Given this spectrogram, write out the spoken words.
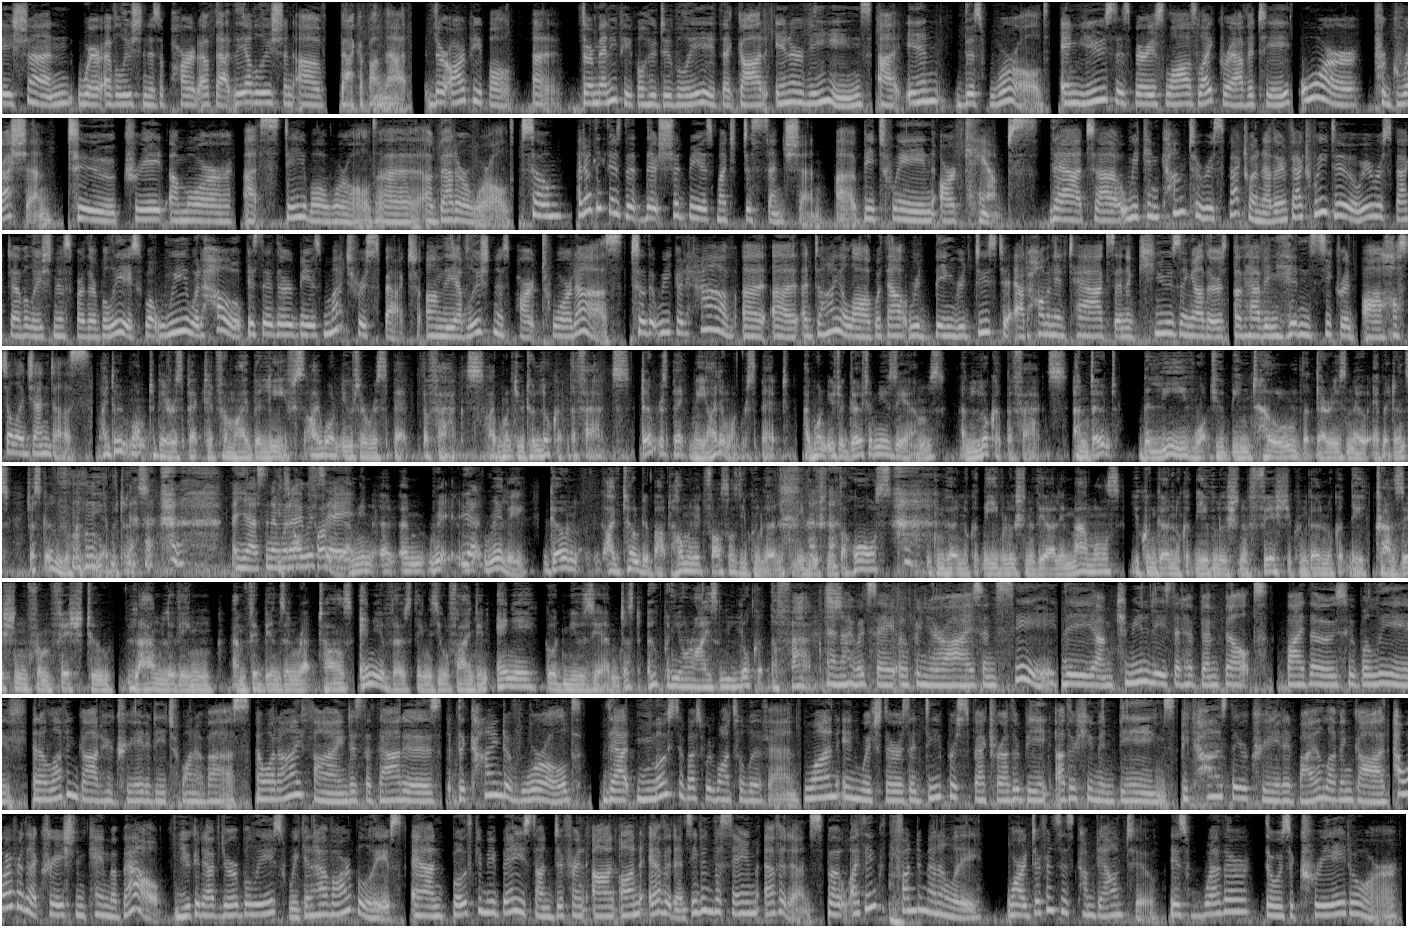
where evolution is a part of that. The evolution of, back up on that. There are people, uh, there are many people who do believe that God intervenes uh, in this world and uses various laws like gravity or progression to create a more uh, stable world, uh, a better world. So I don't think there's there should be as much dissension uh, between our camps that uh, we can come to respect one another. In fact, we do. We respect evolutionists for their beliefs. What we would hope is that there'd be as much respect on the evolutionist part toward us so that we could have a, a, a dialogue without re- being reduced to ad hominem attacks and accusing others of having hidden secret uh, hostile agendas. I don't want to be respected for my beliefs. I want you to respect the facts. I want you to look at the facts. Don't respect me. I don't want respect. I want you to go to museums and look at the facts and don't believe what you've been told that there is no evidence. Just go and look at the evidence. yes, and it's what I would funny. say. I mean, uh, um, re- yeah. really, go and. I've told you about hominid fossils. You can go and look at the evolution of the horse. You can go and look at the evolution of the early mammals. You can go and look at the evolution of fish. You can go and look at the transition from fish to land living amphibians and reptiles. Any of those things you'll find in any good museum. Just open your eyes and look at the facts. And I would say, open your eyes and see the um, communities that have been built by those who believe in a loving God who created each one of us. And what I find is that that is the kind of world that most of us would want to live in. One in which there is a deep respect for other be- other human beings because they are created by a loving God. However that creation came about, you could have your beliefs, we can have our beliefs, and both can be based on different on, on evidence, even the same evidence. But I think fundamentally where our differences come down to is whether there was a creator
